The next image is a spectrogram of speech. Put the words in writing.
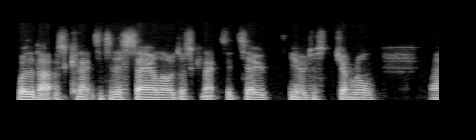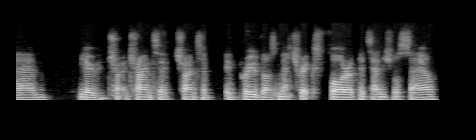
whether that was connected to this sale or just connected to you know just general um, you know try, trying to trying to improve those metrics for a potential sale.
